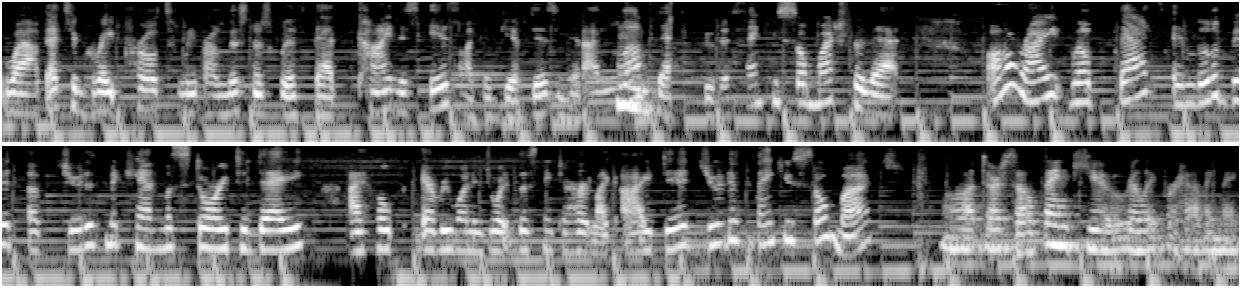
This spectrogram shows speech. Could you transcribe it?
Wow, that's a great pearl to leave our listeners with. That kindness is like a gift, isn't it? I love mm. that, Judith. Thank you so much for that. All right, well, that's a little bit of Judith McCandless' story today. I hope everyone enjoyed listening to her like I did. Judith, thank you so much. Oh, Darcel, thank you really for having me.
